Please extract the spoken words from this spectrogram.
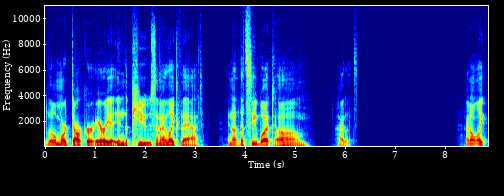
a little more darker area in the pews, and I like that. And uh, let's see what um, highlights. I don't like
